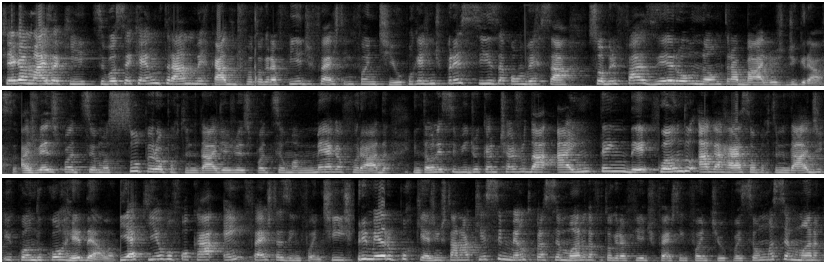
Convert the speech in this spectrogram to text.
Chega mais aqui se você quer entrar no mercado de fotografia de festa infantil, porque a gente precisa conversar sobre fazer ou não trabalhos de graça. Às vezes pode ser uma super oportunidade, às vezes pode ser uma mega furada. Então nesse vídeo eu quero te ajudar a entender quando agarrar essa oportunidade e quando correr dela. E aqui eu vou focar em festas infantis. Primeiro porque a gente tá no aquecimento para a semana da fotografia de festa infantil, que vai ser uma semana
